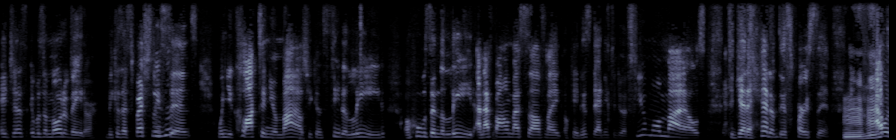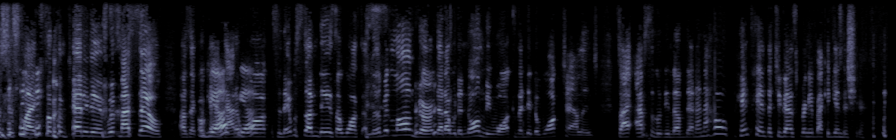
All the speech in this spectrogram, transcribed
It just it was a motivator because especially mm-hmm. since when you clocked in your miles, you can see the lead or who's in the lead. And I found myself like, okay, this day I need to do a few more miles to get ahead of this person. Mm-hmm. I was just like so competitive with myself. I was like, okay, yeah, I gotta yeah. walk. So there were some days I walked a little bit longer than I would have normally walked because I did the walk challenge. So I absolutely love that, and I hope hint hint that you guys bring it back again this year.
